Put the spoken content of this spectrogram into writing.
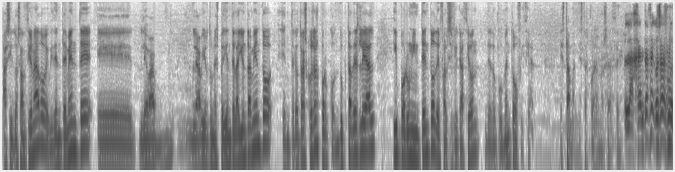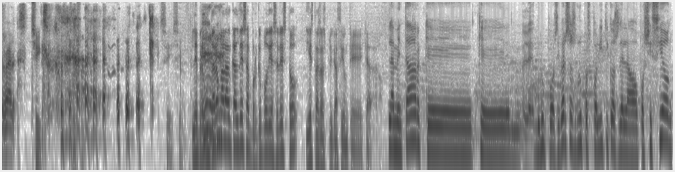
ha sido sancionado, evidentemente. eh, le, va- le ha abierto un expediente el ayuntamiento, entre otras cosas, por conducta desleal y por un intento de falsificación de documento oficial. Está mal, estas cosas no se hacen. La gente hace cosas muy raras. Sí. Sí, sí. Le preguntaron a la alcaldesa por qué podía ser esto y esta es la explicación que, que ha dado. Lamentar que, que grupos, diversos grupos políticos de la oposición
